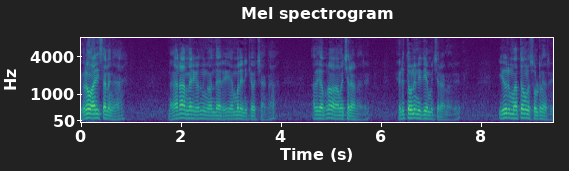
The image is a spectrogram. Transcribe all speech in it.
இவரும் வாரிசானுங்க. நேராக அமெரிக்காலேருந்து இங்கே வந்தார். எம்எல்ஏ நிற்க வச்சாங்க. அதுக்கப்புறம் அமைச்சரானார். எடுத்தவொடனே நிதியமைச்சரானார் இவர் மற்றவங்கள சொல்கிறாரு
